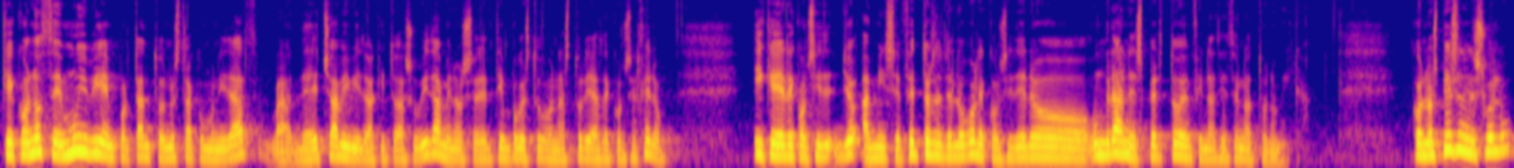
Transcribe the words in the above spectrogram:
que conoce muy bien, por tanto, nuestra comunidad. De hecho, ha vivido aquí toda su vida, menos el tiempo que estuvo en Asturias de consejero. Y que le yo, a mis efectos, desde luego, le considero un gran experto en financiación autonómica. Con los pies en el suelo,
